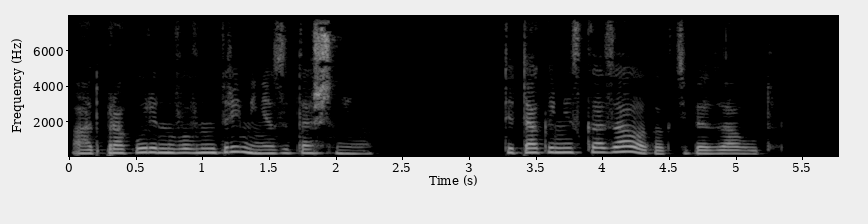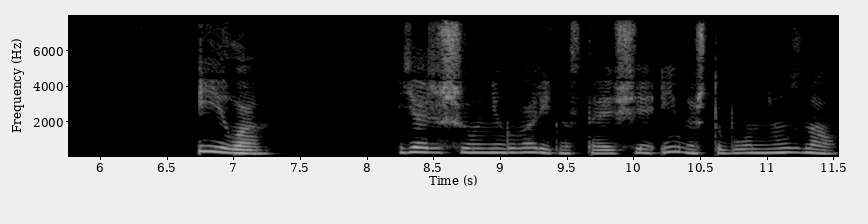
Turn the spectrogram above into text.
а от прокуренного внутри меня затошнило. Ты так и не сказала, как тебя зовут. Ила. Я решила не говорить настоящее имя, чтобы он не узнал,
